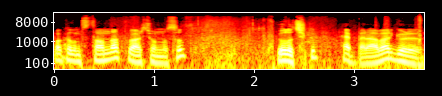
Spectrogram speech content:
bakalım standart versiyon nasıl? Yola çıkıp hep beraber görelim.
